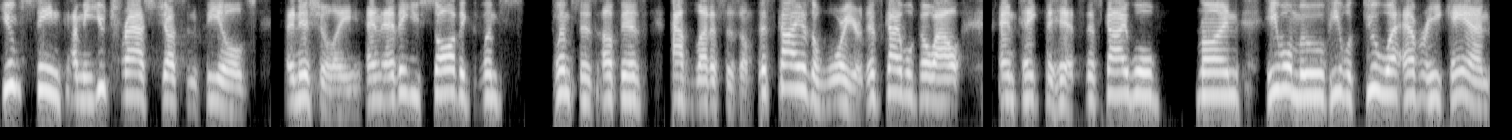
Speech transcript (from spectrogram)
You've seen, I mean, you trashed Justin Fields initially, and I think you saw the glimpse glimpses of his athleticism. This guy is a warrior. This guy will go out and take the hits. This guy will run. He will move. He will do whatever he can.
